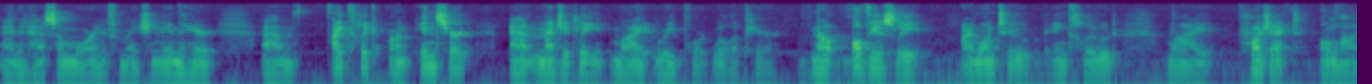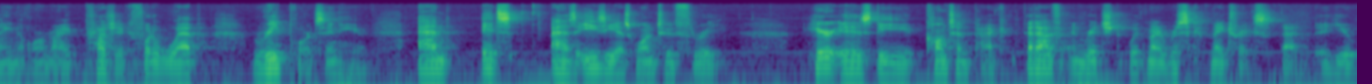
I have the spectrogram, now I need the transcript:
and it has some more information in here. Um, I click on insert and magically my report will appear. Now obviously I want to include my project online or my project for the web reports in here. And it's as easy as one, two, three. Here is the content pack that I've enriched with my risk matrix that you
